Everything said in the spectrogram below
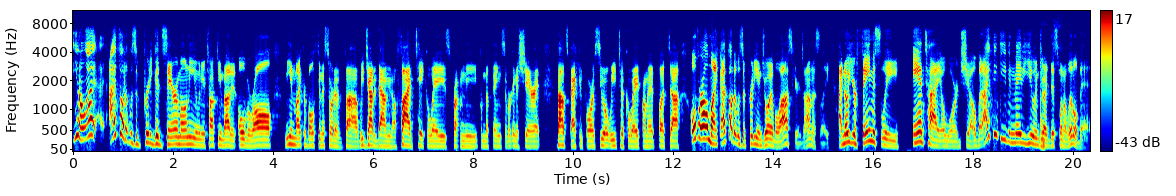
you know, I I thought it was a pretty good ceremony when you're talking about it overall. Me and Mike are both going to sort of uh, we jotted down you know five takeaways from the from the thing, so we're going to share it, bounce back and forth, see what we took away from it. But uh, overall, Mike, I thought it was a pretty enjoyable Oscars. Honestly, I know you're famously anti-award show, but I think even maybe you enjoyed this one a little bit.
